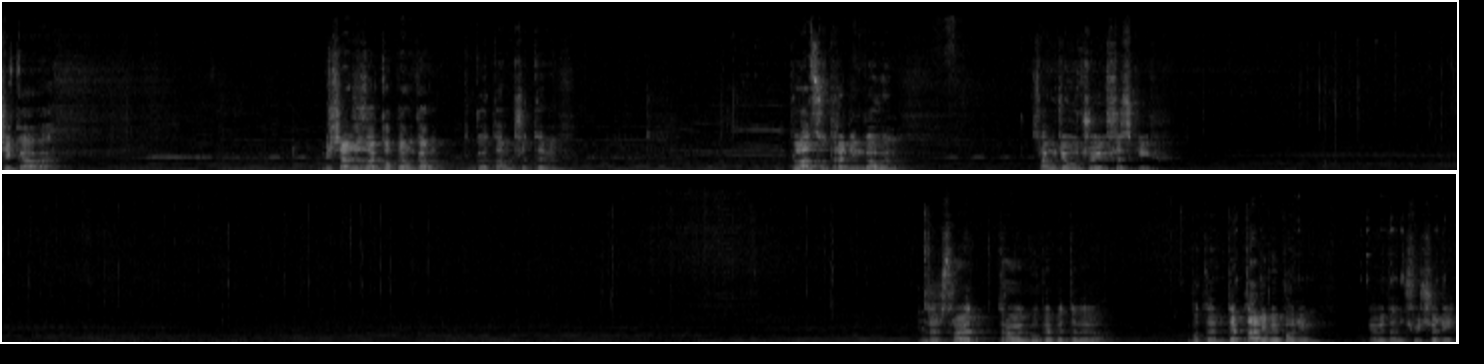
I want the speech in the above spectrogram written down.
Ciekawe. Myślałem, że zakopią go, tam przy tym placu treningowym. Tam, gdzie uczył ich wszystkich. Też trochę, trochę głupie by to było. Bo ten deptaliby po nim, jakby tam ćwiczyli.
